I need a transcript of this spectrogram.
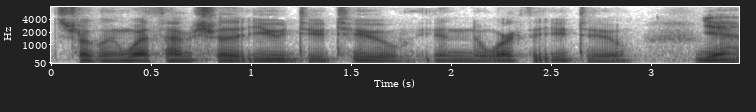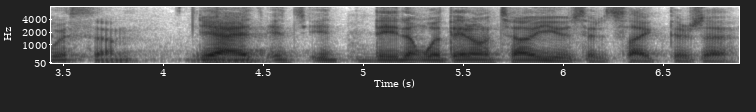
struggling with. I'm sure that you do too in the work that you do Yeah. with them. Yeah, it, it, it, they don't. What they don't tell you is that it's like there's a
